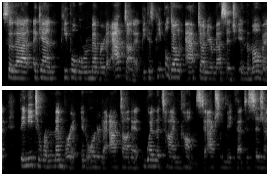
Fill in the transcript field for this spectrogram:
so that, again, people will remember to act on it because people don't act on your message in the moment. They need to remember it in order to act on it when the time comes to actually make that decision.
